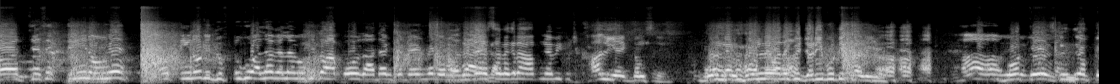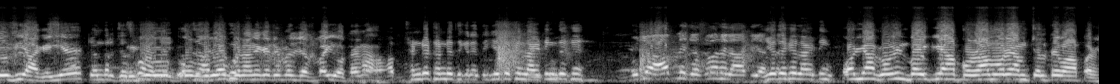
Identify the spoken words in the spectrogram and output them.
और जैसे तीन होंगे और तीनों की गुफ्तगू अलग अलग होगी तो आपको ज़्यादा एंटरटेनमेंट और मज़ा मुझे ऐसा लग रहा है आपने अभी कुछ खा लिया एकदम से। बोलने बोलने वाले कोई जड़ी बूटी खा ली है। हाँ हाँ बहुत तेज क्योंकि अब तेज़ी आ गई है। के अंदर जज्बा बनाने का टेबल जज्बा ही होता है ना। आप ठंडे ठंडे दिख रहे थे। ये देखें लाइटिंग देखें। मुझे आपने जज्बा दिला दिया ये देखें लाइटिंग और यहाँ गोविंद भाई के यहाँ प्रोग्राम हो रहे हैं हम चलते वहाँ पर।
